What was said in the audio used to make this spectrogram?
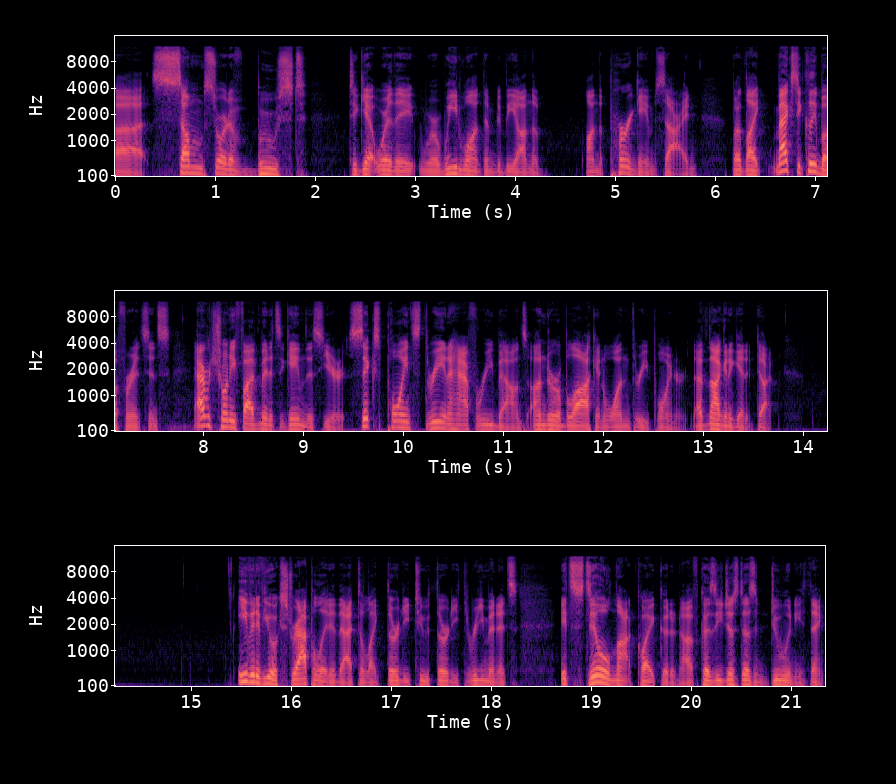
uh, some sort of boost to get where they where we'd want them to be on the on the per game side. But like Maxi Kleber, for instance, averaged 25 minutes a game this year, six points, three and a half rebounds, under a block, and one three pointer. That's not going to get it done. Even if you extrapolated that to like 32, 33 minutes, it's still not quite good enough because he just doesn't do anything.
